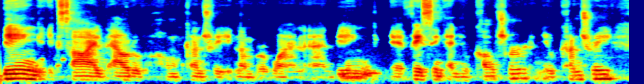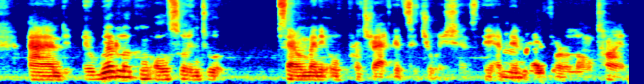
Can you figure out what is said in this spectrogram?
being exiled out of home country, number one, and being mm-hmm. uh, facing a new culture, a new country. And uh, we're looking also into so many of protracted situations. They have been mm-hmm. there for a long time.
